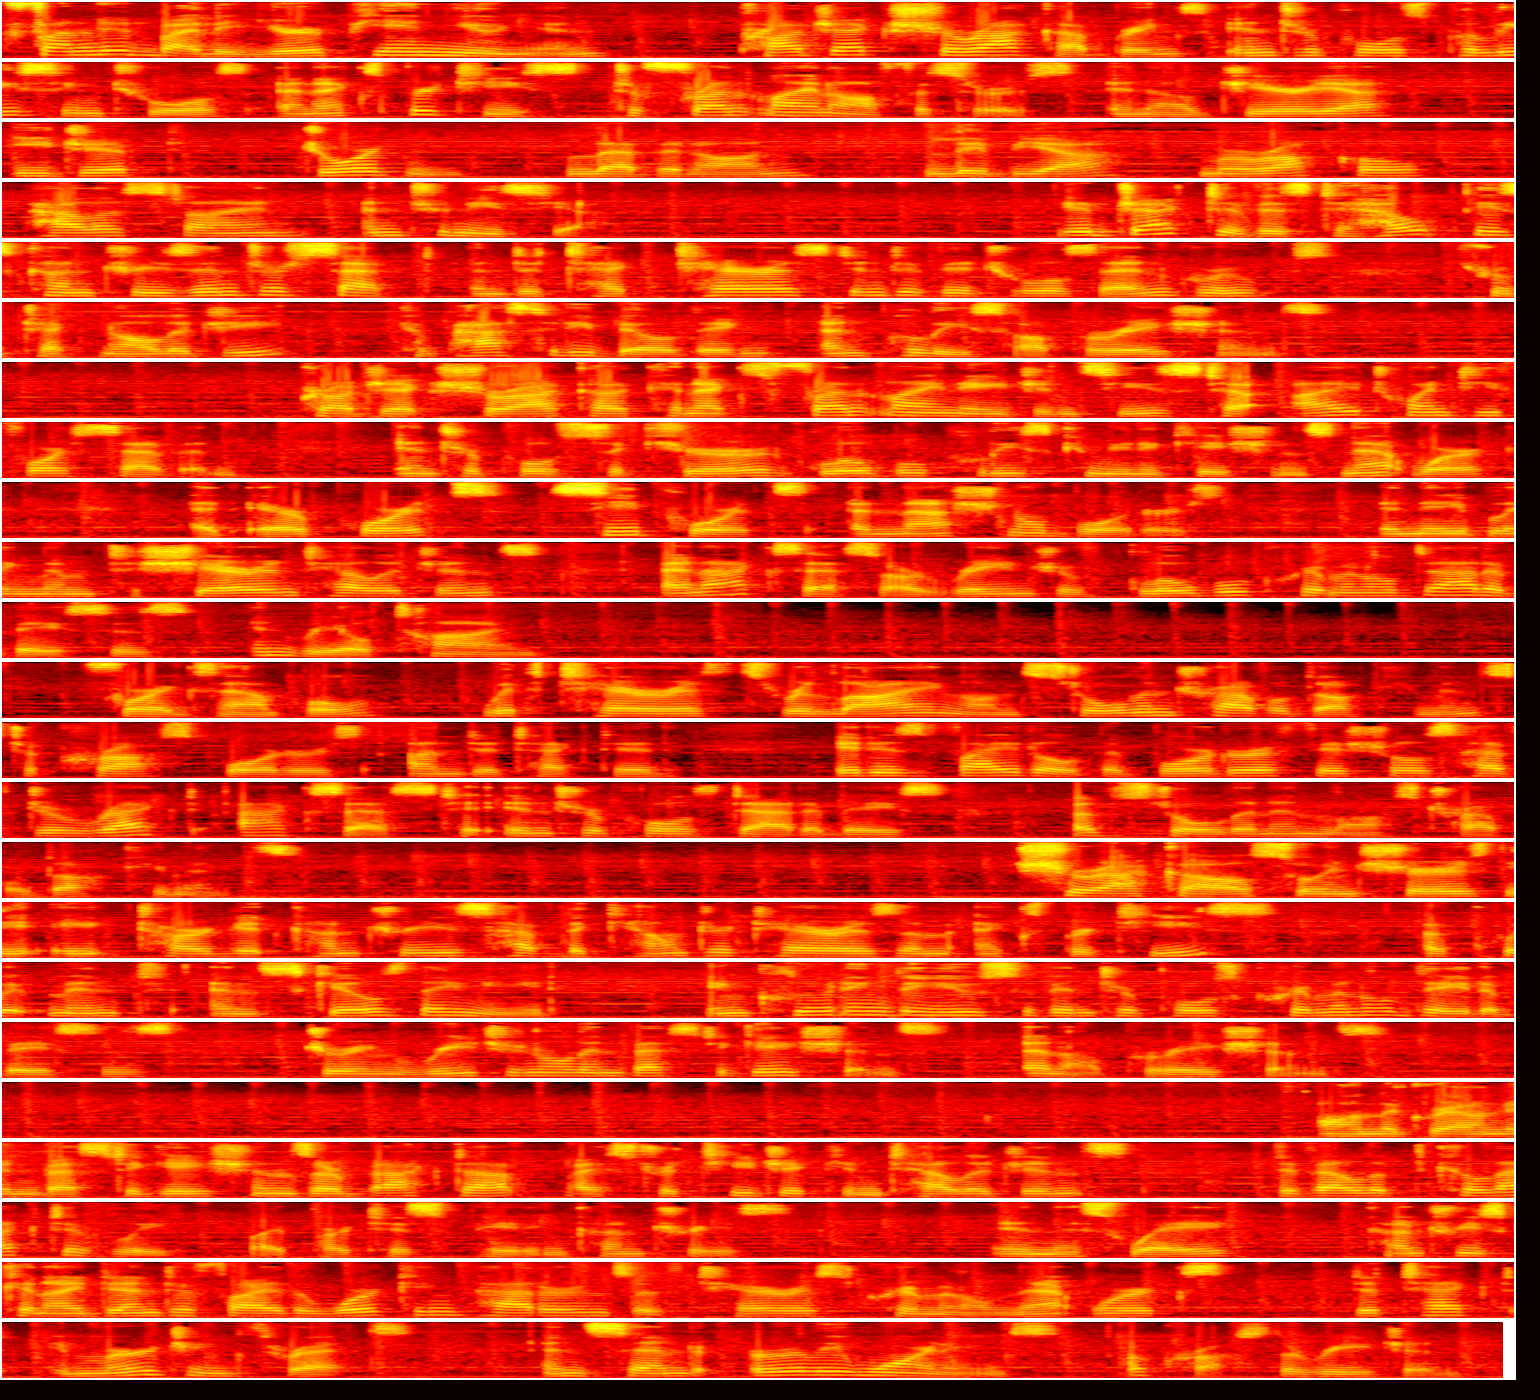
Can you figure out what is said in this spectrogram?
Funded by the European Union, Project Shuraka brings Interpol's policing tools and expertise to frontline officers in Algeria, Egypt, Jordan, Lebanon, Libya, Morocco, Palestine, and Tunisia. The objective is to help these countries intercept and detect terrorist individuals and groups through technology, capacity building, and police operations. Project Shuraka connects frontline agencies to I-24-7, Interpol's secure global police communications network, at airports, seaports, and national borders, enabling them to share intelligence and access our range of global criminal databases in real time. For example, with terrorists relying on stolen travel documents to cross borders undetected, it is vital that border officials have direct access to Interpol's database of stolen and lost travel documents. Shuraka also ensures the eight target countries have the counterterrorism expertise, equipment, and skills they need, including the use of Interpol's criminal databases during regional investigations and operations. On-the-ground investigations are backed up by strategic intelligence developed collectively by participating countries. In this way, countries can identify the working patterns of terrorist criminal networks, detect emerging threats, and send early warnings across the region.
